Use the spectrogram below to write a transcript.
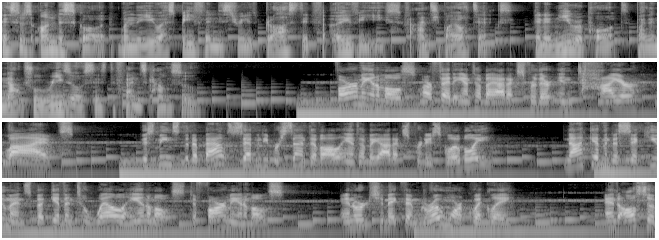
This was underscored when the US beef industry was blasted for overuse of antibiotics in a new report by the Natural Resources Defense Council. Farm animals are fed antibiotics for their entire lives. This means that about 70% of all antibiotics produced globally, not given to sick humans, but given to well animals, to farm animals, in order to make them grow more quickly and also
